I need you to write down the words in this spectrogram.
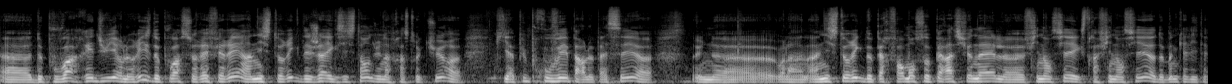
euh, de pouvoir réduire le risque, de pouvoir se référer à un historique déjà existant d'une infrastructure euh, qui a pu prouver par le passé voilà, un historique de performance opérationnelle, financier et extra-financier de bonne qualité.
